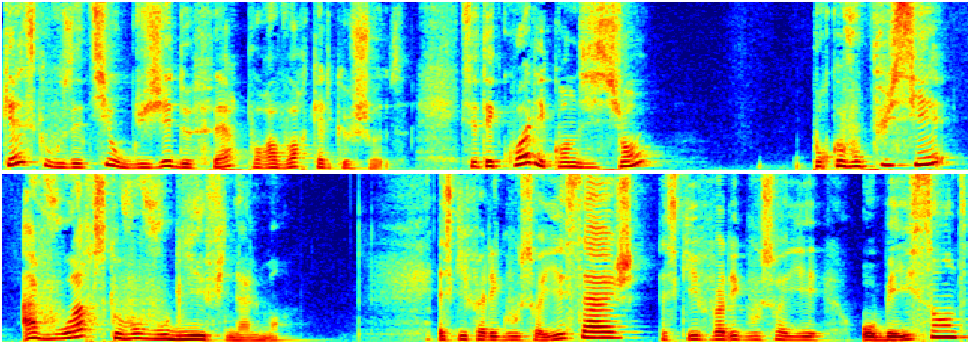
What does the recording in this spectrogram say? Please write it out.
Qu'est-ce que vous étiez obligé de faire pour avoir quelque chose? C'était quoi les conditions pour que vous puissiez avoir ce que vous vouliez finalement? Est-ce qu'il fallait que vous soyez sage? Est-ce qu'il fallait que vous soyez obéissante?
